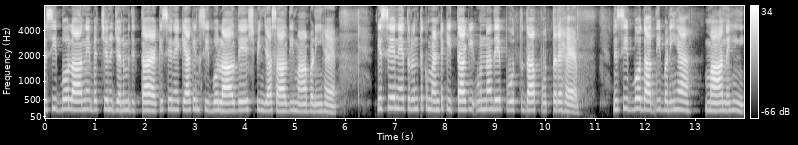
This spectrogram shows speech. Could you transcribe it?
ਨਸੀਬੋ ਲਾਲ ਨੇ ਬੱਚੇ ਨੂੰ ਜਨਮ ਦਿੱਤਾ ਹੈ। ਕਿਸੇ ਨੇ ਕਿਹਾ ਕਿ ਨਸੀਬੋ ਲਾਲ ਦੇ 56 ਸਾਲ ਦੀ ਮਾਂ ਬਣੀ ਹੈ। ਕਿਸੇ ਨੇ ਤੁਰੰਤ ਕਮੈਂਟ ਕੀਤਾ ਕਿ ਉਹਨਾਂ ਦੇ ਪੁੱਤ ਦਾ ਪੁੱਤਰ ਹੈ। ਨਸੀਬੋ ਦਾਦੀ ਬਣੀ ਹੈ। ਮਾਂ ਨਹੀਂ।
